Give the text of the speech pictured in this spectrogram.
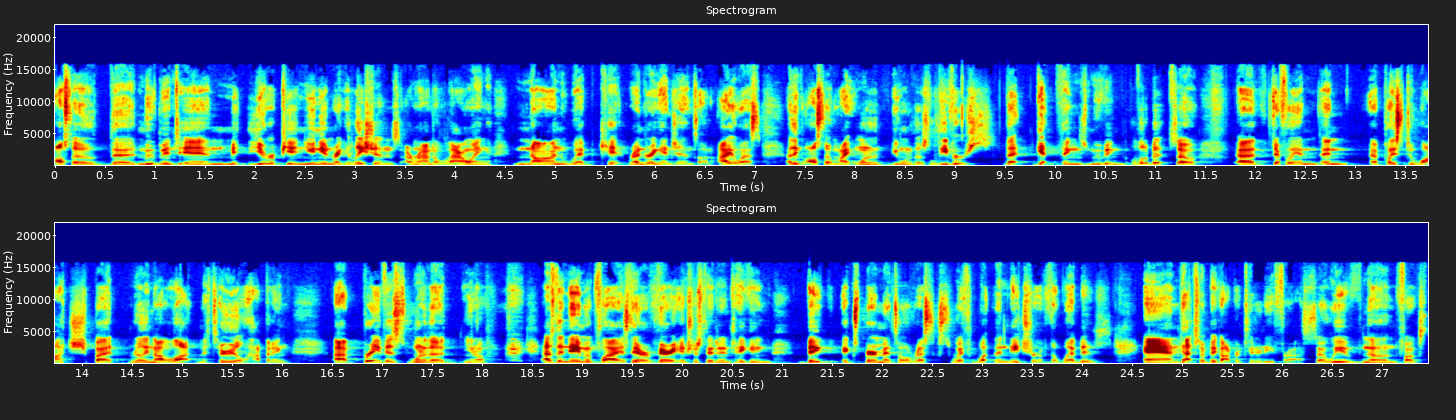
also, the movement in European Union regulations around allowing non-WebKit rendering engines on iOS, I think also might want to be one of those levers that get things moving a little bit. So uh, definitely an, an, a place to watch, but really not a lot material happening uh, Brave is one of the, you know, as the name implies, they are very interested in taking big experimental risks with what the nature of the web is. And that's a big opportunity for us. So we've known folks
